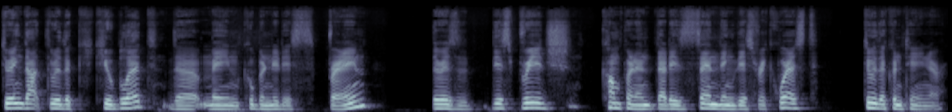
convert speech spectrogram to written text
doing that through the kubelet, the main Kubernetes brain, there is a, this bridge component that is sending this request to the container.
